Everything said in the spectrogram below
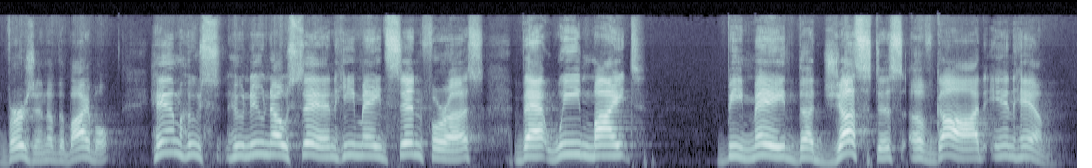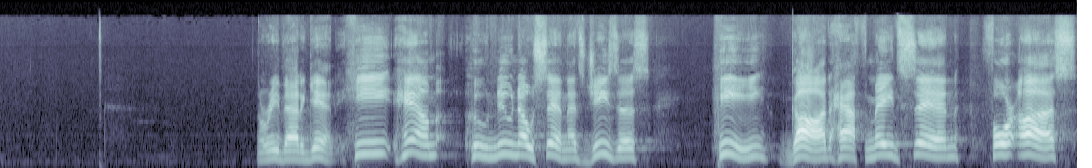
version of the Bible, him who, who knew no sin, he made sin for us that we might be made the justice of God in him. I'll read that again. He, him who knew no sin, that's Jesus, he, God, hath made sin for us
